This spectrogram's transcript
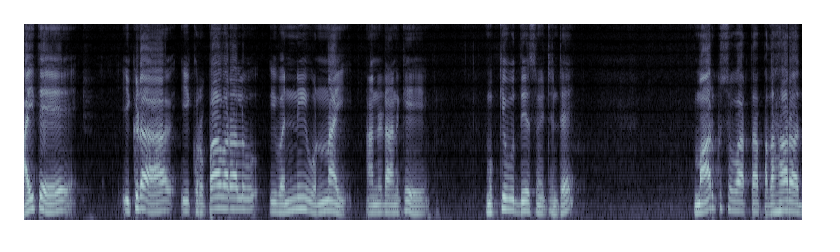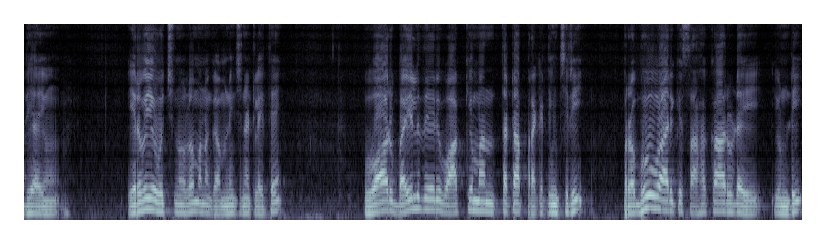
అయితే ఇక్కడ ఈ కృపావరాలు ఇవన్నీ ఉన్నాయి అనడానికి ముఖ్య ఉద్దేశం ఏంటంటే మార్కు సువార్త పదహారో అధ్యాయం ఇరవై వచనంలో మనం గమనించినట్లయితే వారు బయలుదేరి వాక్యమంతటా ప్రకటించిరి ప్రభు వారికి సహకారుడై ఉండి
